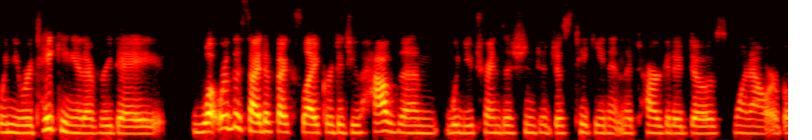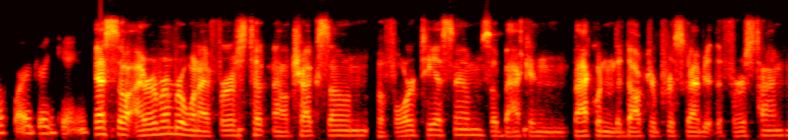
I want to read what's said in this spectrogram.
when you were taking it every day what were the side effects like or did you have them when you transitioned to just taking it in the targeted dose one hour before drinking? Yes so i remember when i first took naltrexone before tsm so back in back when the doctor prescribed it the first time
